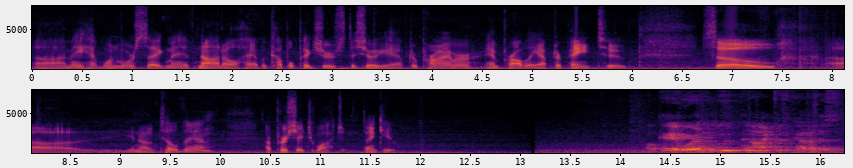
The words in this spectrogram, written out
Uh, I may have one more segment. If not, I'll have a couple pictures to show you after primer and probably after paint too. So, uh, you know, till then, I appreciate you watching. Thank you. Okay, we're in the booth now. I just got this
